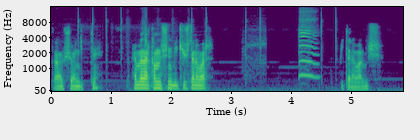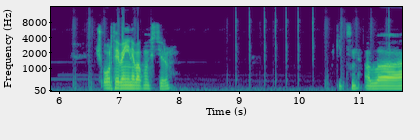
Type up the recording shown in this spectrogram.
Tamam şu an gitti. Hemen arkamda şimdi 2-3 tane var. Bir tane varmış. Şu ortaya ben yine bakmak istiyorum. Gitsin. Allah.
